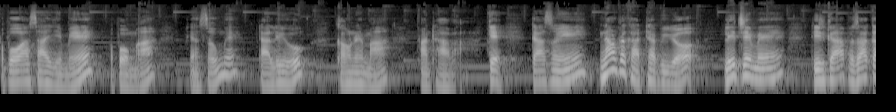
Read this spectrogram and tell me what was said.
အပေါ်ကစရစ်မယ်အပေါ်မှာပြန်ဆုံးမယ်ဒါလေးကိုကောင်းထဲမှာမှတ်ထားပါကဲဒါဆိုရင်နောက်တစ်ခါထပ်ပြီးတော့လေ့ကျင့်မယ်ဒီတခါပါဇက်က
